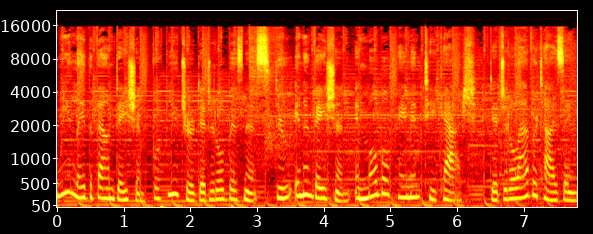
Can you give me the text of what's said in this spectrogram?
We laid the foundation for future digital business through innovation in mobile payment T-Cash, digital advertising,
